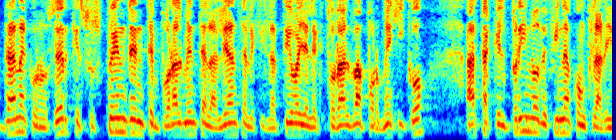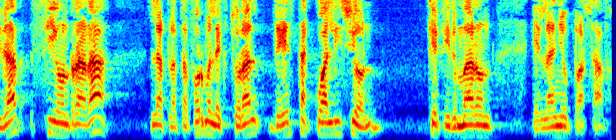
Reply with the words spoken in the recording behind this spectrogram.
dan a conocer que suspenden temporalmente la alianza legislativa y electoral Va por México hasta que el PRI no defina con claridad si honrará la plataforma electoral de esta coalición que firmaron el año pasado.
